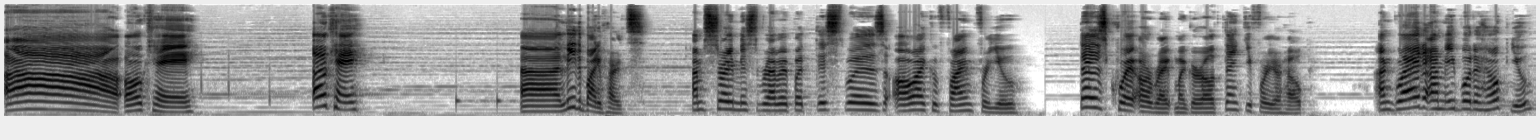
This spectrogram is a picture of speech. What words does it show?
Ah, okay. Okay. Uh, leave the body parts. I'm sorry, Mr. Rabbit, but this was all I could find for you. That is quite alright, my girl. Thank you for your help. I'm glad I'm able to help you.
